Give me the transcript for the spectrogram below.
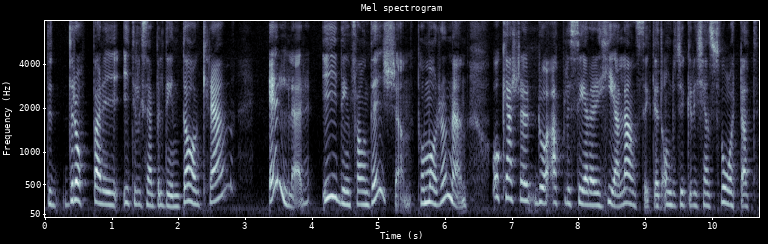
du droppar i, i till exempel din dagkräm eller i din foundation på morgonen och kanske då applicerar i hela ansiktet om du tycker det känns svårt att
